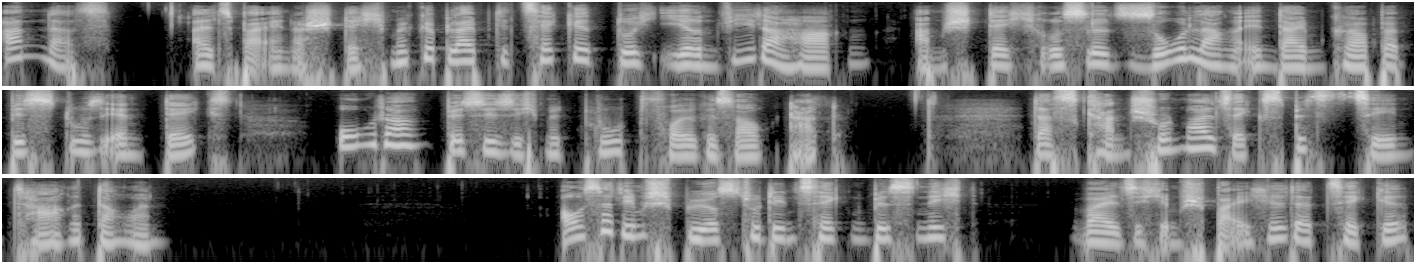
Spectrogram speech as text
Anders als bei einer Stechmücke bleibt die Zecke durch ihren Widerhaken am Stechrüssel so lange in deinem Körper, bis du sie entdeckst oder bis sie sich mit Blut vollgesaugt hat. Das kann schon mal sechs bis zehn Tage dauern. Außerdem spürst du den Zeckenbiss nicht, weil sich im Speichel der Zecke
